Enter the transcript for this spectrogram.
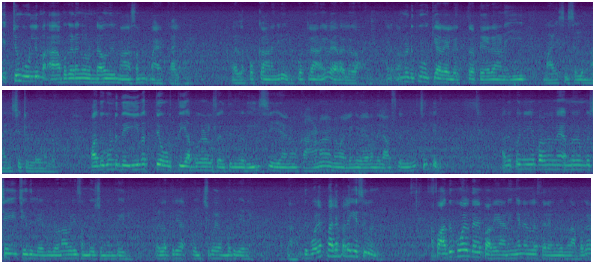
ഏറ്റവും കൂടുതൽ അപകടങ്ങൾ ഉണ്ടാകുന്ന ഒരു മാസം മഴക്കാലമാണ്. വെള്ളപ്പൊക്കമാണെങ്കിൽ ഉരുൾപൊട്ടലാണെങ്കിൽ വേറെ വല്ലതാണെങ്കിൽ. നമ്മൾ എടുത്ത് നോക്കിയാൽ അറിയാലോ എത്ര പേരാണ് ഈ മഴ സീസണിൽ മരിച്ചിട്ടുള്ളതെന്നുള്ളത് അപ്പം അതുകൊണ്ട് ദൈവത്തെ ഓർത്ത് ഈ അപകടമുള്ള സ്ഥലത്ത് നിങ്ങൾ റീൽസ് ചെയ്യാനോ കാണാനോ അല്ലെങ്കിൽ വേറെ എന്തെങ്കിലും ആവശ്യത്തിൽ നിങ്ങൾ ചെല്ലരുത് അതിപ്പോൾ ഞാൻ പറഞ്ഞ നമ്മൾ മുമ്പ് ചെയ് ചെയ്തില്ലായിരുന്നു. ലോണാവലി സംഭവിച്ചു മുംബൈയിൽ. വെള്ളത്തിൽ ഒലിച്ചു പോയ ഒമ്പത് പേരെ. ഇതുപോലെ പല പല കേസുകളുണ്ട്. അപ്പോൾ അതുപോലെ തന്നെ പറയുകയാണ് ഇങ്ങനെയുള്ള സ്ഥലങ്ങൾ നിങ്ങൾ അപകട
